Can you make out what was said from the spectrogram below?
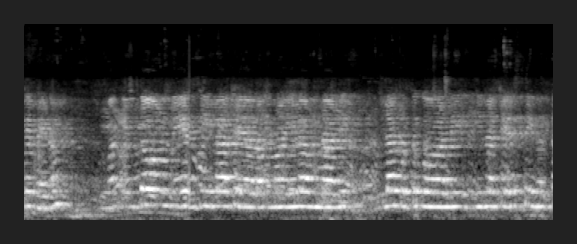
పద్మావతి మేడం. మాకు ఎంతో నేర్చి ఇలా చేయాలమ్మా ఇలా ఉండాలి ఇలా కొట్టుకోవాలి ఇలా చేస్తే ఇంత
